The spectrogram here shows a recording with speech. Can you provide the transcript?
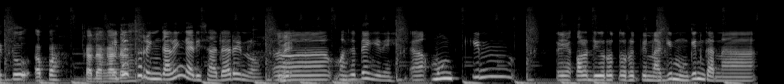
itu apa itu kadang-kadang sering kali nggak disadarin loh Ini- Eh, maksudnya gini eh, mungkin ya kalau diurut-urutin lagi mungkin karena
